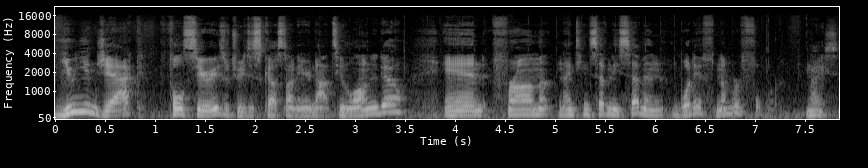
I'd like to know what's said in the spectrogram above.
Union Jack full series, which we discussed on here not too long ago, and from 1977, What If number 4. Nice.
